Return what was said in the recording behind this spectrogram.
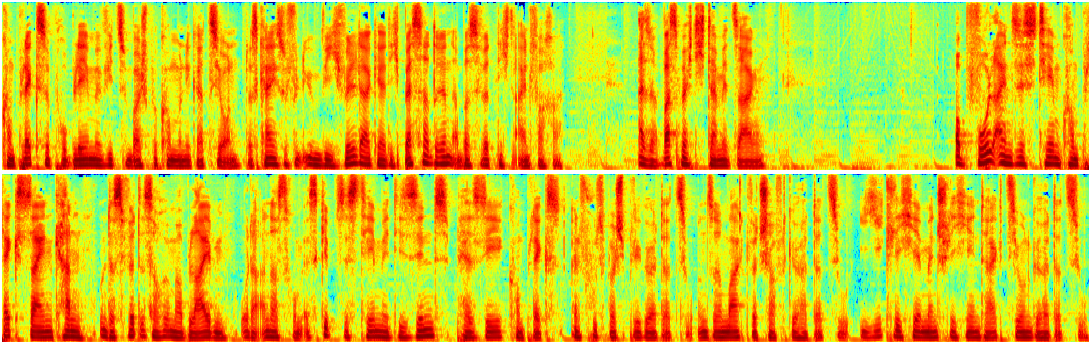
komplexe Probleme wie zum Beispiel Kommunikation. Das kann ich so viel üben, wie ich will, da werde ich besser drin, aber es wird nicht einfacher. Also, was möchte ich damit sagen? Obwohl ein System komplex sein kann, und das wird es auch immer bleiben, oder andersrum, es gibt Systeme, die sind per se komplex. Ein Fußballspiel gehört dazu, unsere Marktwirtschaft gehört dazu, jegliche menschliche Interaktion gehört dazu.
